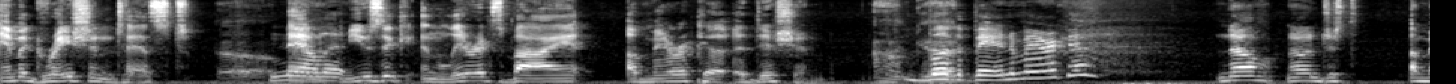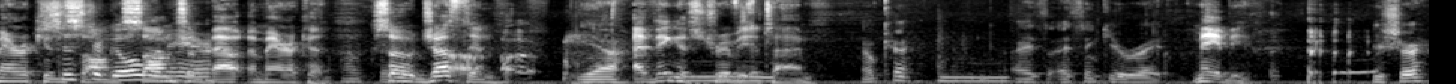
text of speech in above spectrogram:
immigration test, nailed and it. music and lyrics by America Edition. Oh, but the band America, No, no, just American Sister songs, Golden songs Hair. about America. So, Justin, Yeah. I think it's trivia time. Okay. I, th- I think you're right. Maybe. You sure?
